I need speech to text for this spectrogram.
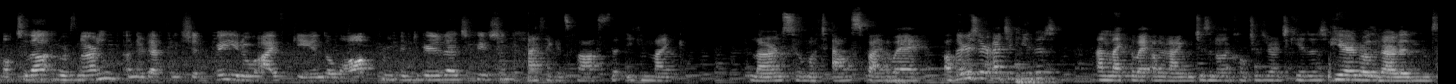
much of that in Northern Ireland, and there definitely should be. You know, I've gained a lot from integrated education. I think it's class that you can like learn so much else by the way others are educated and like the way other languages and other cultures are educated. Here in Northern Ireland,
